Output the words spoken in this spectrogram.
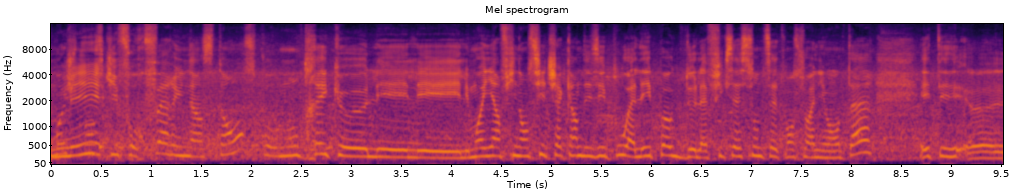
Moi, je pense qu'il faut refaire une instance pour montrer que les, moyens financiers de chacun des époux à l'époque de la fixation de cette pension alimentaire étaient euh,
